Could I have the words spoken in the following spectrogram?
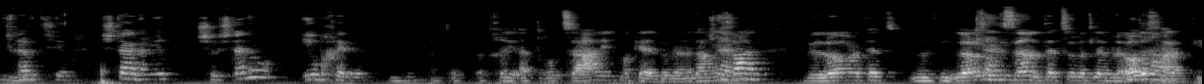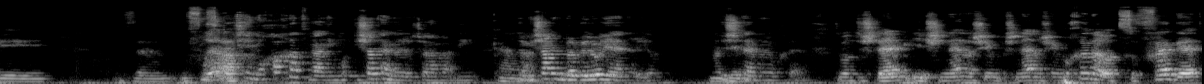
אני חייבת ששתי האנרגיות של שתינו יהיו בחדר. את, את, את, את רוצה להתמקד בבן אדם כן. אחד, ולא לתת, לא לעשות כן. ניסיון לתת תשומת לב לעוד נכון. אחד, כי זה מפריע מספיק לך. שהיא נוכחת ואני מרגישה את האנרגיות שלה ואני... כן, ומשם התבלבלו לי האנרגיות. מדהים. ושתיהם היו בחדר. זאת אומרת, שני אנשים, שני אנשים בחדר, את סופגת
